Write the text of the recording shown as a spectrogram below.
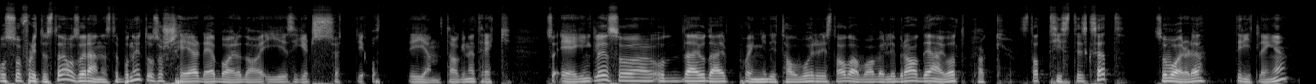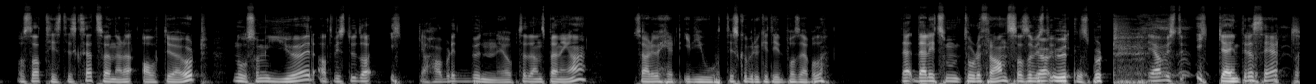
og så flyttes det, og så regnes det på nytt, og så skjer det bare da i sikkert 70-80 gjentagende trekk. Så egentlig, så, og det er jo der poenget ditt, Halvor, i stad var veldig bra, det er jo at Takk. statistisk sett så varer det dritlenge, og statistisk sett så ender det alltid uavgjort. Noe som gjør at hvis du da ikke har blitt bundet opp til den spenninga, så er det jo helt idiotisk å bruke tid på å se på det. Det, det er litt som Tour de France. Altså hvis, Ja, du, uten spurt. ja, hvis du ikke er interessert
